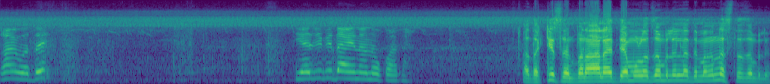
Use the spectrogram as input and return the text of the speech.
काय होतंय त्याची बी दायना नको आता. आता किसन पण आलाय त्यामुळं जमलं ना ते मग नसतं जमलं.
